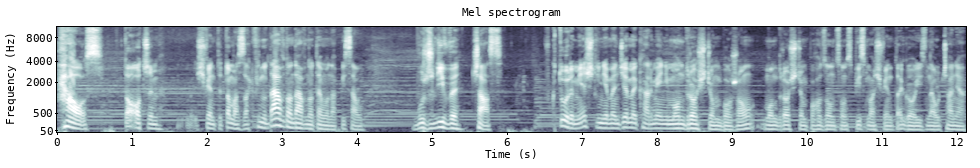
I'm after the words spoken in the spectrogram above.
chaos. To, o czym święty Tomasz z Akwinu dawno, dawno temu napisał. Burzliwy czas, w którym jeśli nie będziemy karmieni mądrością Bożą, mądrością pochodzącą z Pisma Świętego i z nauczania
